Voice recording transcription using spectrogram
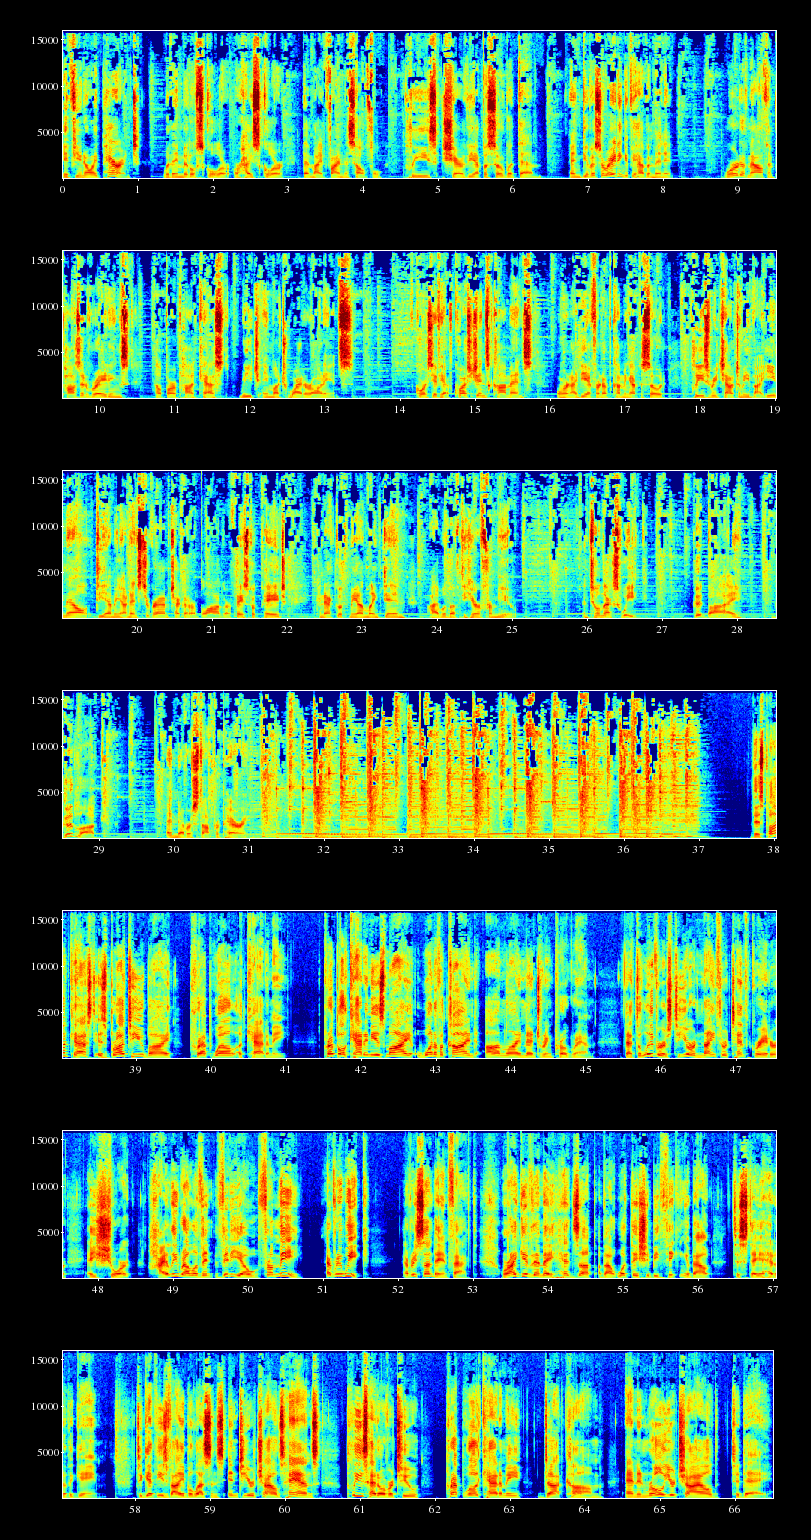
If you know a parent with a middle schooler or high schooler that might find this helpful, please share the episode with them and give us a rating if you have a minute. Word of mouth and positive ratings help our podcast reach a much wider audience. Of course, if you have questions, comments, or an idea for an upcoming episode, please reach out to me by email, DM me on Instagram, check out our blog, our Facebook page, connect with me on LinkedIn. I would love to hear from you. Until next week, goodbye, good luck, and never stop preparing. This podcast is brought to you by Prepwell Academy. Prepwell Academy is my one of a kind online mentoring program that delivers to your ninth or 10th grader a short, highly relevant video from me every week, every Sunday, in fact, where I give them a heads up about what they should be thinking about to stay ahead of the game. To get these valuable lessons into your child's hands, please head over to prepwellacademy.com and enroll your child today.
